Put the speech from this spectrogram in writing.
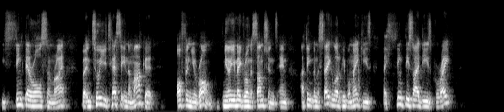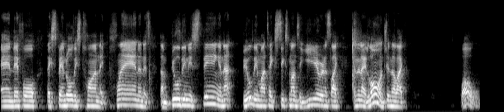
you think they're awesome, right? But until you test it in the market, often you're wrong. You know, you make wrong assumptions. And I think the mistake a lot of people make is they think this idea is great. And therefore they spend all this time, they plan and it's I'm building this thing and that building might take six months, a year, and it's like, and then they launch and they're like, whoa,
